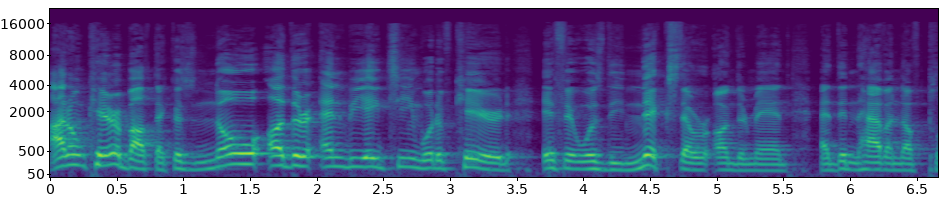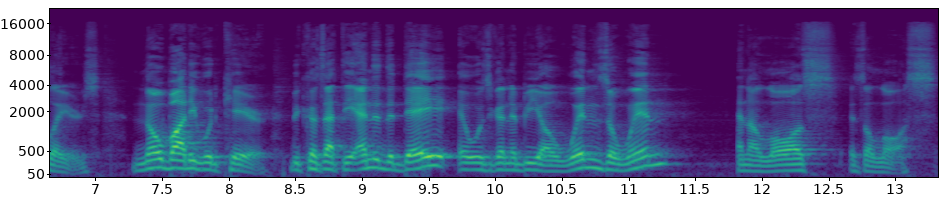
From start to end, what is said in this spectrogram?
I don't care about that because no other NBA team would have cared if it was the Knicks that were undermanned and didn't have enough players. Nobody would care because at the end of the day, it was going to be a win's a win and a loss is a loss.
